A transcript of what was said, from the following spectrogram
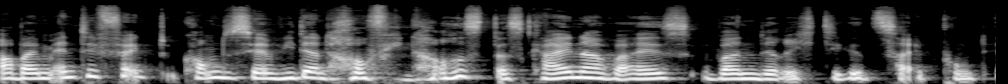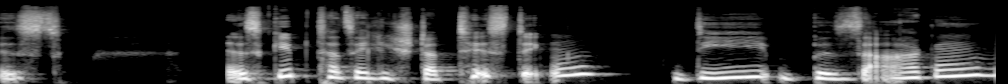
Aber im Endeffekt kommt es ja wieder darauf hinaus, dass keiner weiß, wann der richtige Zeitpunkt ist. Es gibt tatsächlich Statistiken, die besagen,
